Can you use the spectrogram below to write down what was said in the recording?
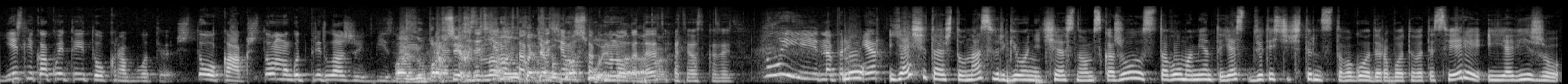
есть ли какой-то итог работы? Что, как, что могут предложить бизнес? Ань, ну про всех зачем надо, ну так, хотя бы зачем про так свой. много, да. да, Ага. ты хотела сказать? Ну и, например... Ну, я считаю, что у нас в регионе, честно вам скажу, с того момента, я с 2014 года работаю в этой сфере, и я вижу,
